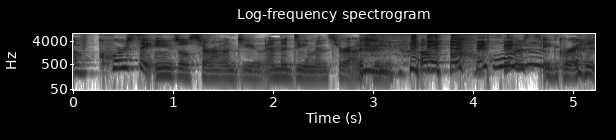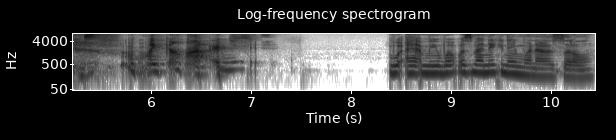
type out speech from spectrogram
of course, the angels surround you and the demons surround me. of course, Ingrid. Oh my gosh. I mean, what was my nickname when I was little?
